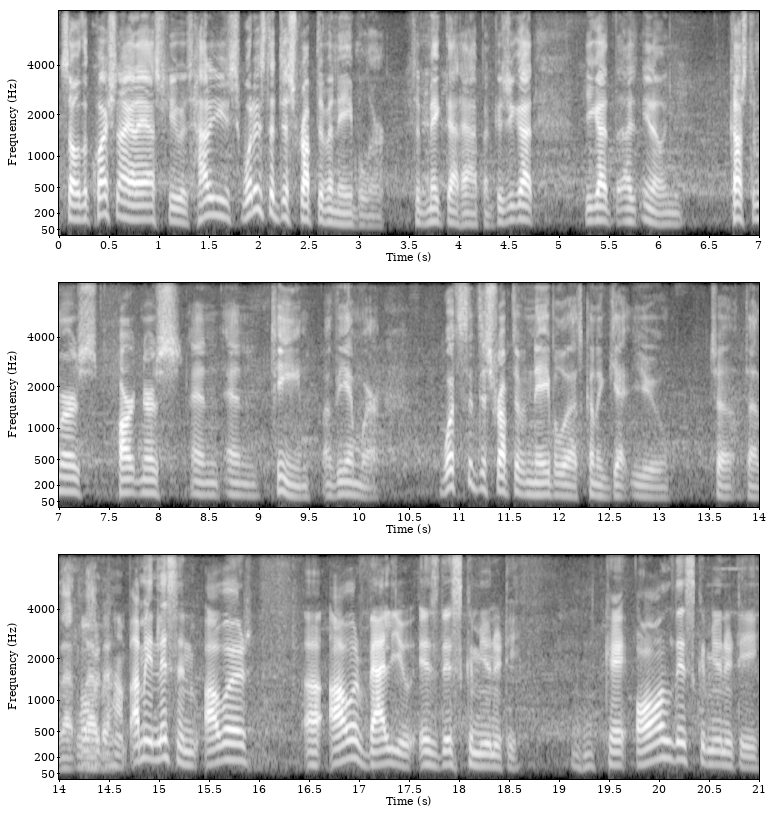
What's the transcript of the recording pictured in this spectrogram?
So the question I got to ask you is, how do you, what is the disruptive enabler to make that happen? Because you got, you got, uh, you know, customers, partners, and, and team of VMware. What's the disruptive enabler that's going to get you to, to that over level? the hump. I mean, listen, our, uh, our value is this community. Okay, all this community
